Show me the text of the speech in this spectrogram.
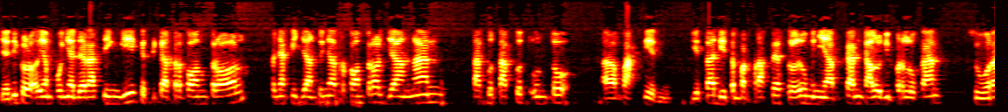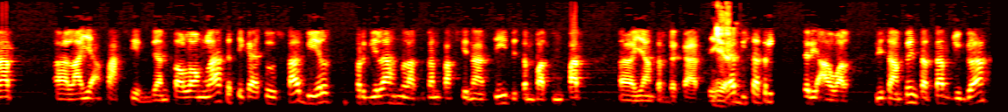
Jadi kalau yang punya darah tinggi ketika terkontrol, penyakit jantungnya terkontrol, jangan takut-takut untuk uh, vaksin. Kita di tempat praktek selalu menyiapkan kalau diperlukan surat uh, layak vaksin dan tolonglah ketika itu stabil pergilah melakukan vaksinasi di tempat-tempat uh, yang terdekat sehingga yeah. bisa terlihat dari awal. Di samping tetap juga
